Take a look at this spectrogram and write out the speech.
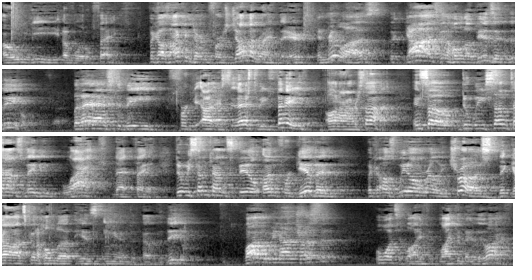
O ye of little faith? Because I can turn to First John right there and realize that God's going to hold up his end of the deal. But that has to be for, uh, has to be faith on our side. And so, do we sometimes maybe lack that faith? Do we sometimes feel unforgiven because we don't really trust that God's going to hold up his end of the deal? Why would we not trust it? Well, what's it like, like in daily life?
